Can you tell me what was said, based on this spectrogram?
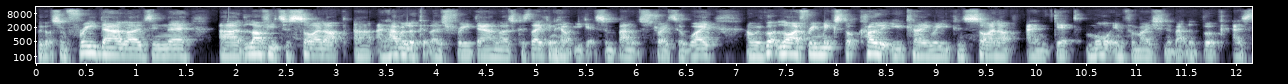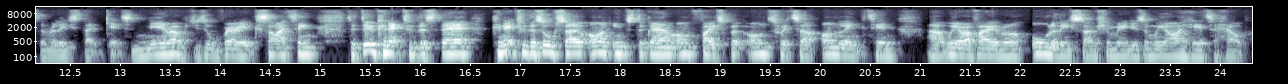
We've got some free downloads in there. Uh, I'd love you to sign up uh, and have a look at those free downloads because they can help you get some balance straight away. And we've got liferemix.co.uk where you can sign up and get more information about the book as the release date gets nearer, which is all very exciting. So do connect with us there. Connect with us also on Instagram, on Facebook, on Twitter, on LinkedIn. Uh, we are available on all of these social medias and we are here to help.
